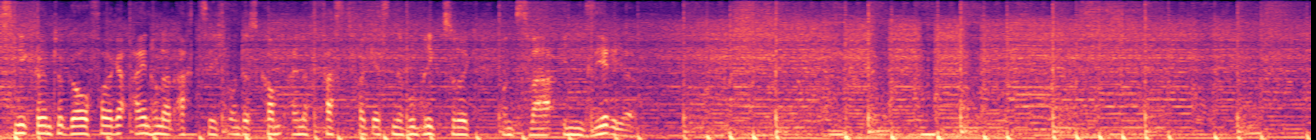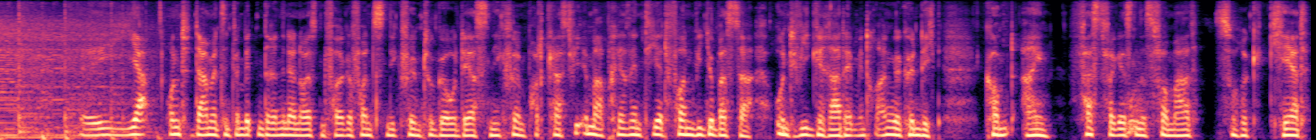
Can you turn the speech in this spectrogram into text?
Sneak Film to Go Folge 180 und es kommt eine fast vergessene Rubrik zurück und zwar in Serie. Ja, und damit sind wir mittendrin in der neuesten Folge von Sneak Film to Go, der Sneak Film Podcast, wie immer präsentiert von Videobuster. Und wie gerade im Intro angekündigt, kommt ein fast vergessenes Format zurückkehrt,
